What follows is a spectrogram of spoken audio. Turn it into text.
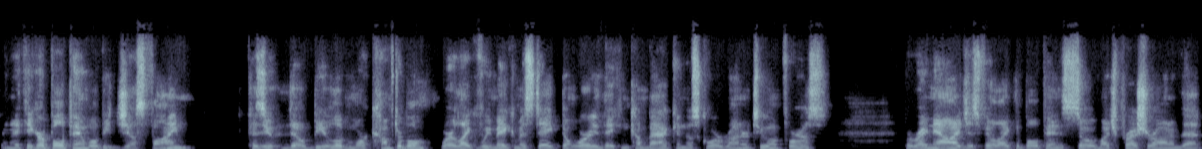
And I think our bullpen will be just fine because they'll be a little bit more comfortable. Where like if we make a mistake, don't worry, they can come back and they'll score a run or two up for us. But right now, I just feel like the bullpen is so much pressure on them that,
